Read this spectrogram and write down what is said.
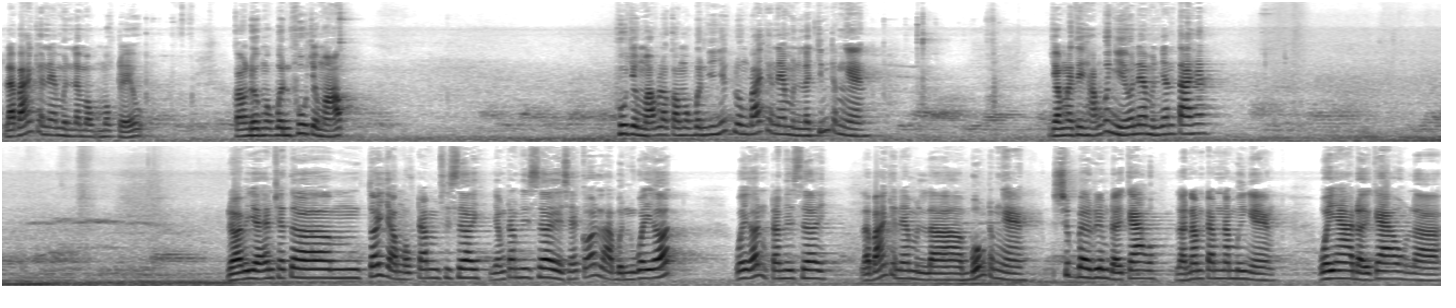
Là bán cho anh em mình là một một triệu. Còn được một bình phu chờ một phu chờ một là còn một bình duy nhất luôn, bán cho anh em mình là 900 ngàn. Dòng này thì không có nhiều, anh em mình nhanh tay ha. Rồi bây giờ em sẽ tới dòng 100cc Dòng 100cc sẽ có là bình quay ớt Quay ớt 100cc là bán cho anh em mình là 400 ngàn. Super Rim đời cao là 550 ngàn. Quay A đời cao là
